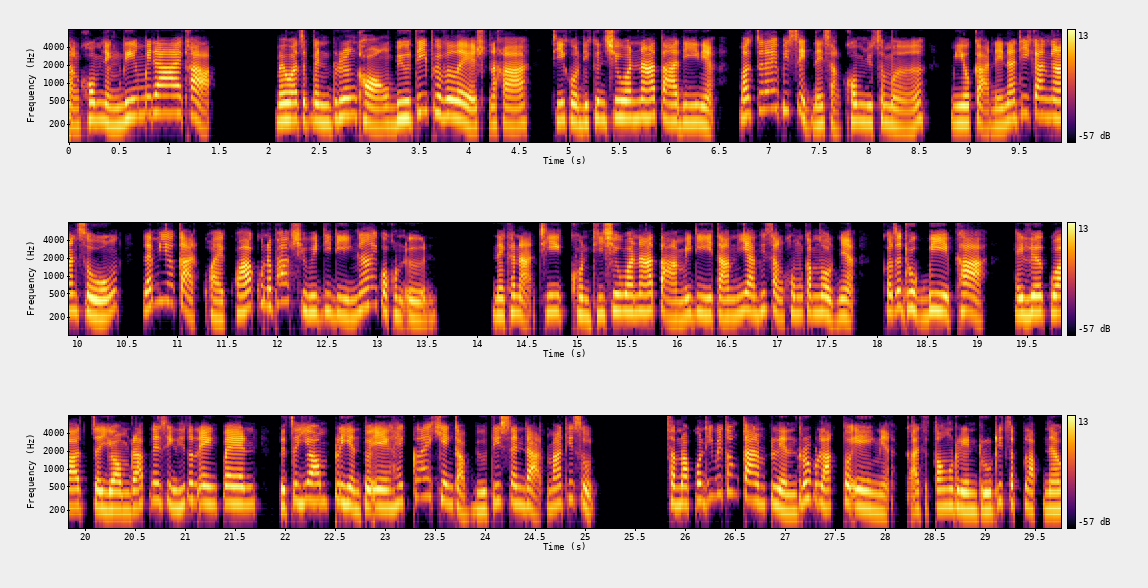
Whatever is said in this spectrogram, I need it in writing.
สังคมอย่างเลี่ยงไม่ได้ค่ะ ไม่ว่าจะเป็นเรื่องของ beauty privilege นะคะ ที่คนที่ขึ้นชื่อว่าหน้าตาดีเนี่ย มักจะได้พิสิทธิ์ในสังคมอยู่เสมอ มีโอกาสในหน้าที่การงานสูง และมีโอกาสขว่คว้าคุณภาพชีวิตดีๆ ง่ายกว่าคนอื่น ในขณะที่คนที่ชื่อว่าหน้าตาไม่ดีตามนิยามที่สังคมกำหนดเนี่ยก็จะถูกบีบค่ะ ให้เลือกว่าจะยอมรับในสิ่งที่ตนเองเป็น หรือจะยอมเปลี่ยนตัวเองให้ใกล้เคียงกับ beauty standard มากที่สุดสำหรับคนที่ไม่ต้องการเปลี่ยนรูปลักษณ์ตัวเองเนี่ยก็อาจจะต้องเรียนรู้ที่จะปรับแนว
